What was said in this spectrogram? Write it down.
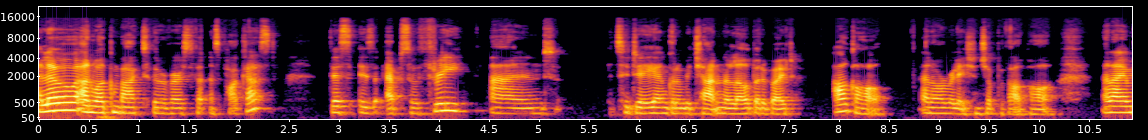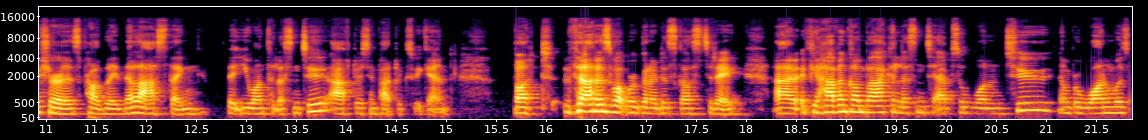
Hello, and welcome back to the Reverse Fitness Podcast. This is episode three, and today I'm going to be chatting a little bit about alcohol and our relationship with alcohol. And I am sure it's probably the last thing that you want to listen to after St. Patrick's weekend. But that is what we're going to discuss today. Uh, if you haven't gone back and listened to episode one and two, number one was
